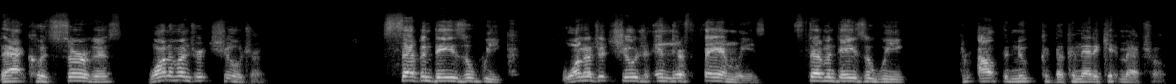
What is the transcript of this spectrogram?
that could service 100 children seven days a week, 100 children and their families seven days a week throughout the new the Connecticut metros.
